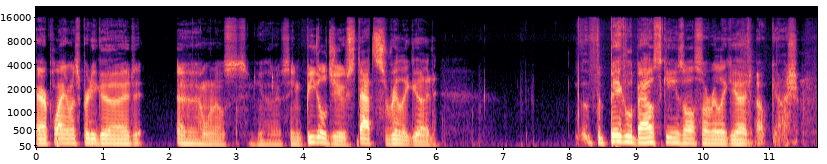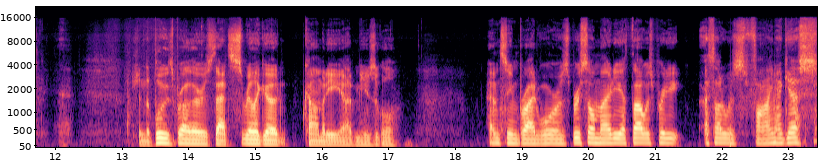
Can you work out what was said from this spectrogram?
Airplane was pretty good. Uh, what else that I've seen? Beetlejuice, that's really good. The Big Lebowski is also really good. Oh gosh. And the Blues Brothers, that's really good comedy uh, musical. Haven't seen Bride Wars. Bruce Almighty, I thought was pretty. I thought it was fine, I guess.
